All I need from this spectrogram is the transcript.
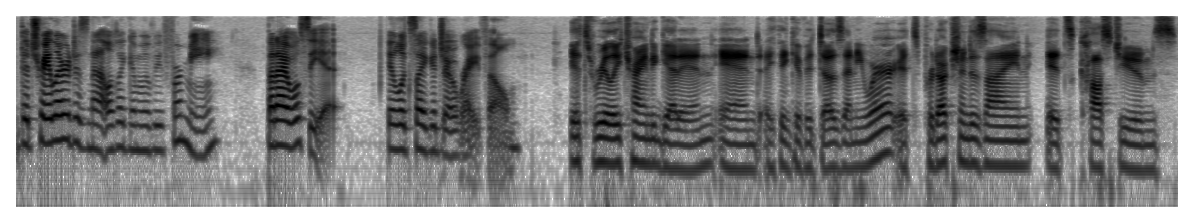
The trailer does not look like a movie for me, but I will see it. It looks like a Joe Wright film. It's really trying to get in, and I think if it does anywhere, it's production design, it's costumes,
